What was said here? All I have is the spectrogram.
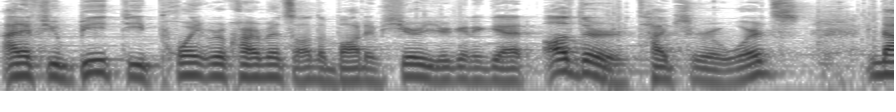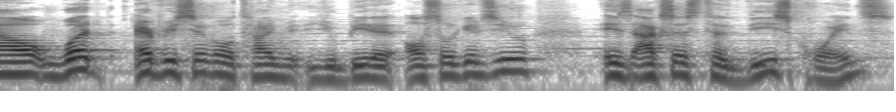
And if you beat the point requirements on the bottom here, you're going to get other types of rewards. Now, what every single time you beat it also gives you is access to these coins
